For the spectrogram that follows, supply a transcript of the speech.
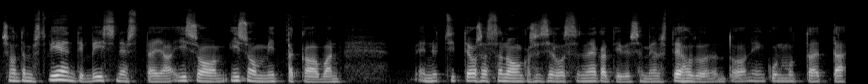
se on tämmöistä vientibisnestä ja iso, ison mittakaavan en nyt sitten osaa sanoa, onko se sellaisessa negatiivisessa mielessä tehotuotantoa, niin kuin, mutta että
